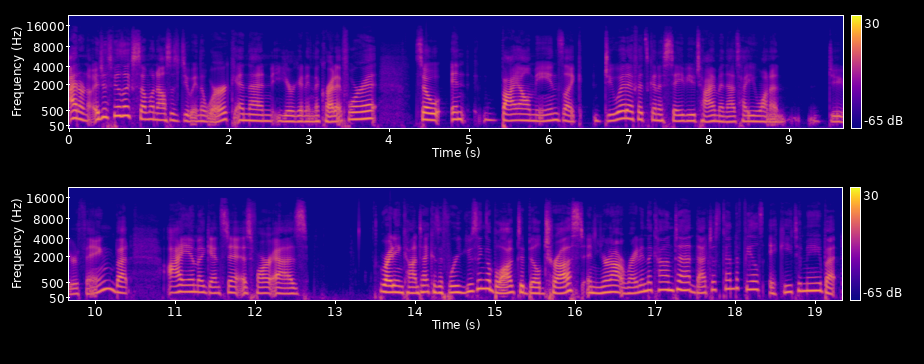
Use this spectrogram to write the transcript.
I don't know, it just feels like someone else is doing the work and then you're getting the credit for it. So, in by all means, like do it if it's going to save you time and that's how you want to do your thing, but I am against it as far as writing content because if we're using a blog to build trust and you're not writing the content, that just kind of feels icky to me. But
